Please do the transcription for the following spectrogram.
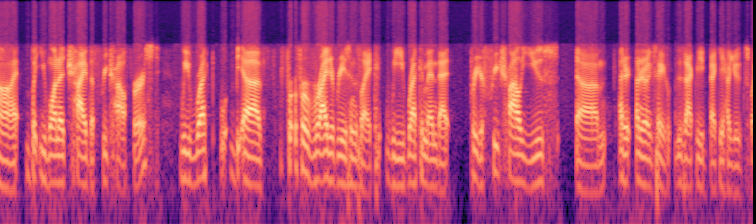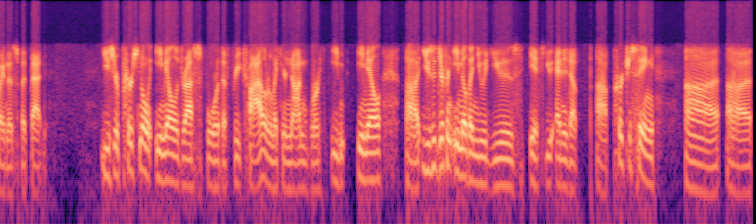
uh, but you want to try the free trial first, we rec uh, for, for, a variety of reasons, like we recommend that for your free trial use, um, I, don't, I don't know exactly, Becky, how you explain this, but that use your personal email address for the free trial or like your non-work e email. Uh, use a different email than you would use if you ended up uh, purchasing uh, uh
